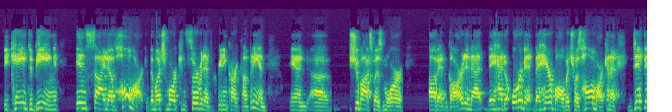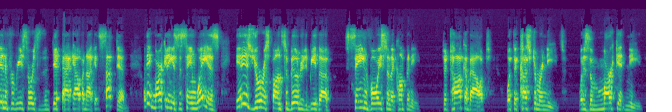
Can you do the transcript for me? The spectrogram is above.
became to being inside of Hallmark, the much more conservative greeting card company, and and uh, shoebox was more avant-garde in that they had to orbit the hairball, which was Hallmark, kind of dip in for resources and dip back out, but not get sucked in. I think marketing is the same way. Is it is your responsibility to be the same voice in the company to talk about what the customer needs, what does the market need,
